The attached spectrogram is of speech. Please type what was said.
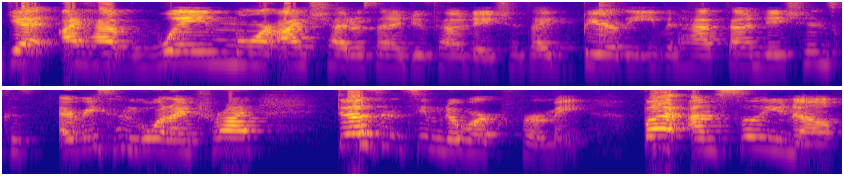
yet I have way more eyeshadows than I do foundations. I barely even have foundations, because every single one I try doesn't seem to work for me. But I'm still, you know,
